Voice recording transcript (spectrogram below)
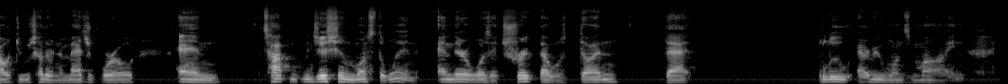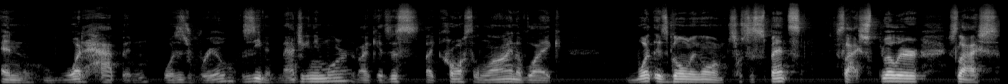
outdo each other in the magic world, and top magician wants to win. And there was a trick that was done that blew everyone's mind. And what happened? Was this real? Is this even magic anymore? Like, is this like cross the line of like what is going on? So suspense slash thriller slash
